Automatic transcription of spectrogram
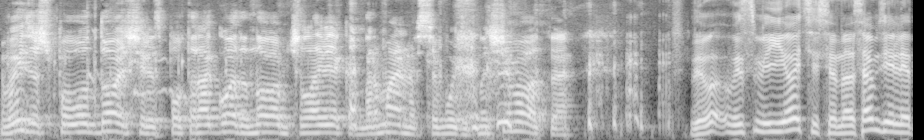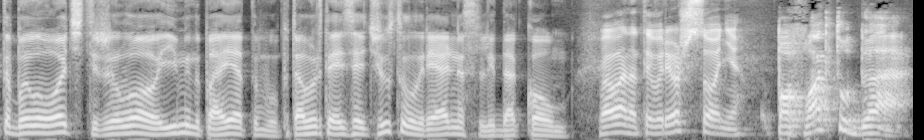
Выйдешь полудоль через полтора года новым человеком, нормально все будет. Ну чего ты? Да вы смеетесь, а на самом деле это было очень тяжело, именно поэтому, потому что я себя чувствовал реально следаком. Вован, а ты врешь Соне? По факту да.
